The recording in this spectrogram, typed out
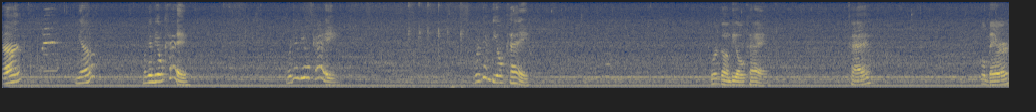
Yeah. Yeah? We're gonna be okay. We're gonna be okay. We're gonna be okay. We're gonna be okay. Okay? Little bear.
